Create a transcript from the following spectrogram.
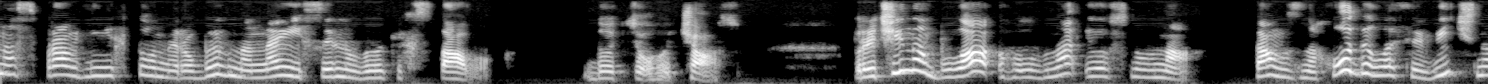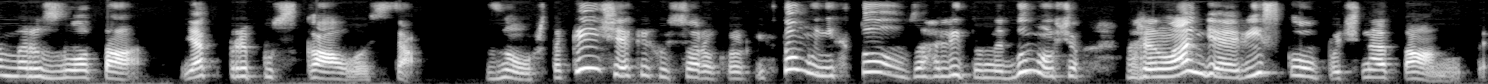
насправді ніхто не робив на неї сильно великих ставок до цього часу. Причина була головна і основна. Там знаходилася вічна мерзлота, як припускалося. Знову ж таки, ще якихось 40 років тому ніхто взагалі-то не думав, що Гренландія різко почне танути.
